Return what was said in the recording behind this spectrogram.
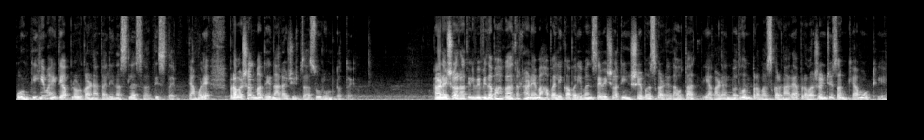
कोणतीही माहिती अपलोड करण्यात आली नसल्याचं दिसतंय. त्यामुळे प्रवाशांमध्ये नाराजीचा सूर उमटतोय. ठाणे शहरातील विविध भागात ठाणे महापालिका परिवहन सेवेच्या तीनशे बस गाड्या धावतात. या गाड्यांमधून प्रवास करणाऱ्या प्रवाशांची संख्या मोठी आहे.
